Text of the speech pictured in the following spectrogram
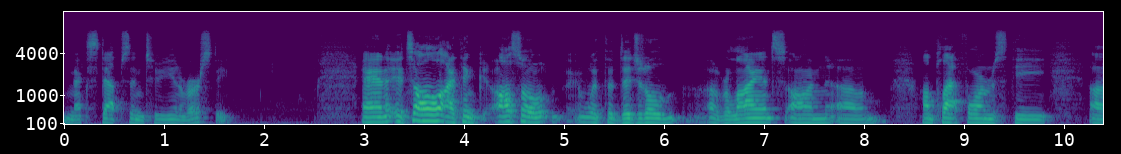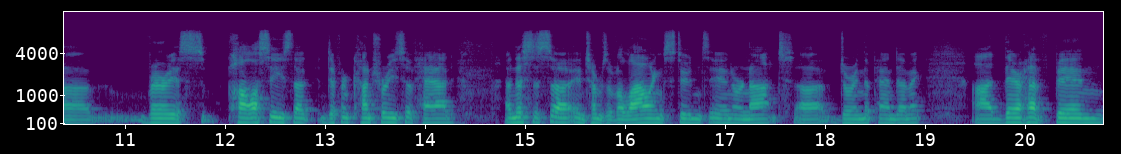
next steps into university. And it's all I think also with the digital uh, reliance on um, on platforms, the uh, various policies that different countries have had and this is uh, in terms of allowing students in or not uh, during the pandemic. Uh, there have been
